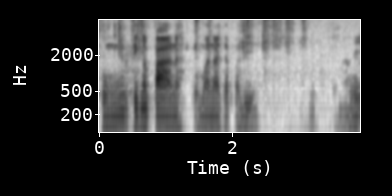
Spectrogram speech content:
ถุงพริกน้ำปลานะ ผมว่าน่าจะพอดีประมาณนี้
